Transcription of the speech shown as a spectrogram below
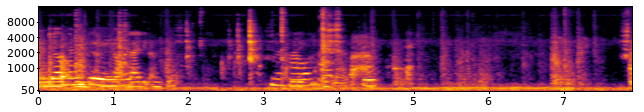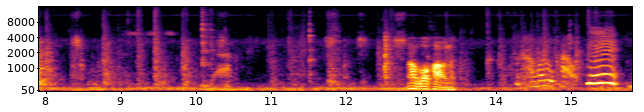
กินมีเดี๋ยวดอกมันมีกินดอกรายเดือนปุ๊บเขาหายแล้วปลา เอาบ่ข่าวน่ะเอาว่าลูกเขาอืมอื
